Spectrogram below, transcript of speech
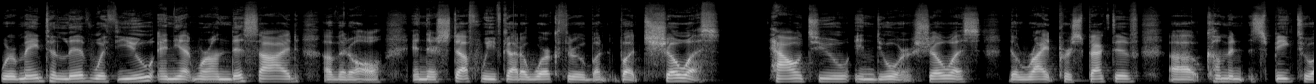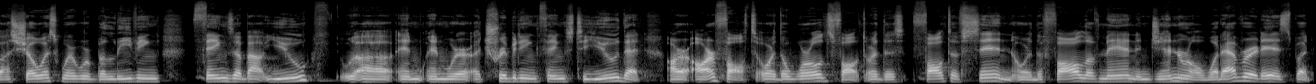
We're made to live with you, and yet we're on this side of it all. And there's stuff we've got to work through, but but show us how to endure. Show us the right perspective. Uh, come and speak to us. Show us where we're believing things about you uh, and, and we're attributing things to you that are our fault or the world's fault or the fault of sin or the fall of man in general, whatever it is. But,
